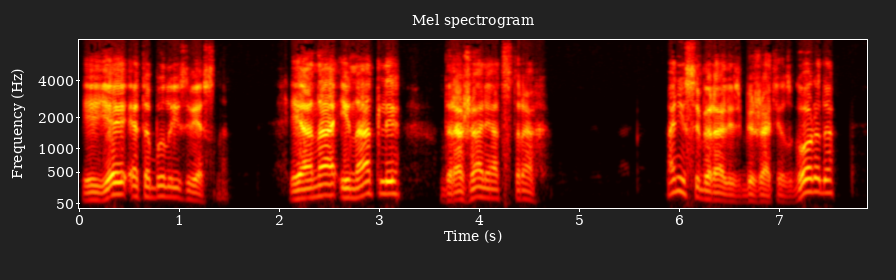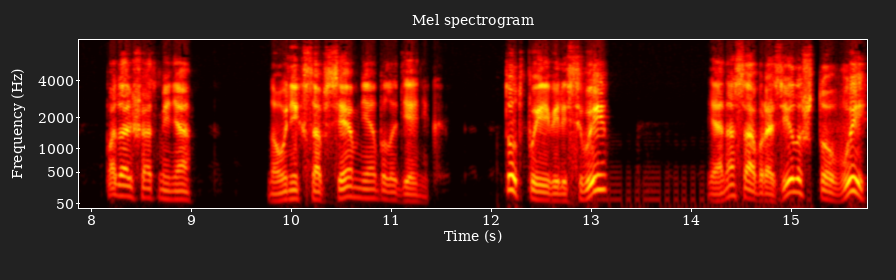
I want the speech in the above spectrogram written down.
и ей это было известно. И она, и Натли дрожали от страха. Они собирались бежать из города, подальше от меня, но у них совсем не было денег. Тут появились вы, и она сообразила, что вы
